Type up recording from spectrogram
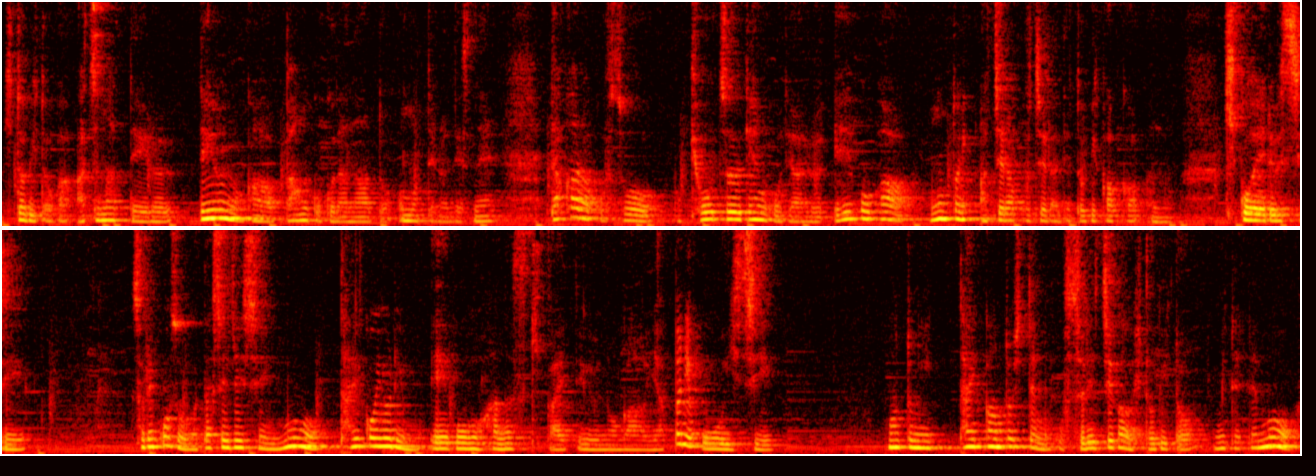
人々が集まっているっていうのがバンコクだなと思ってるんですね。だからこそ共通言語である英語が本当にあちらこちらで飛びかかあの聞こえるしそれこそ私自身もタイ語よりも英語を話す機会っていうのがやっぱり多いし本当に体感としてもすれ違う人々見てても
